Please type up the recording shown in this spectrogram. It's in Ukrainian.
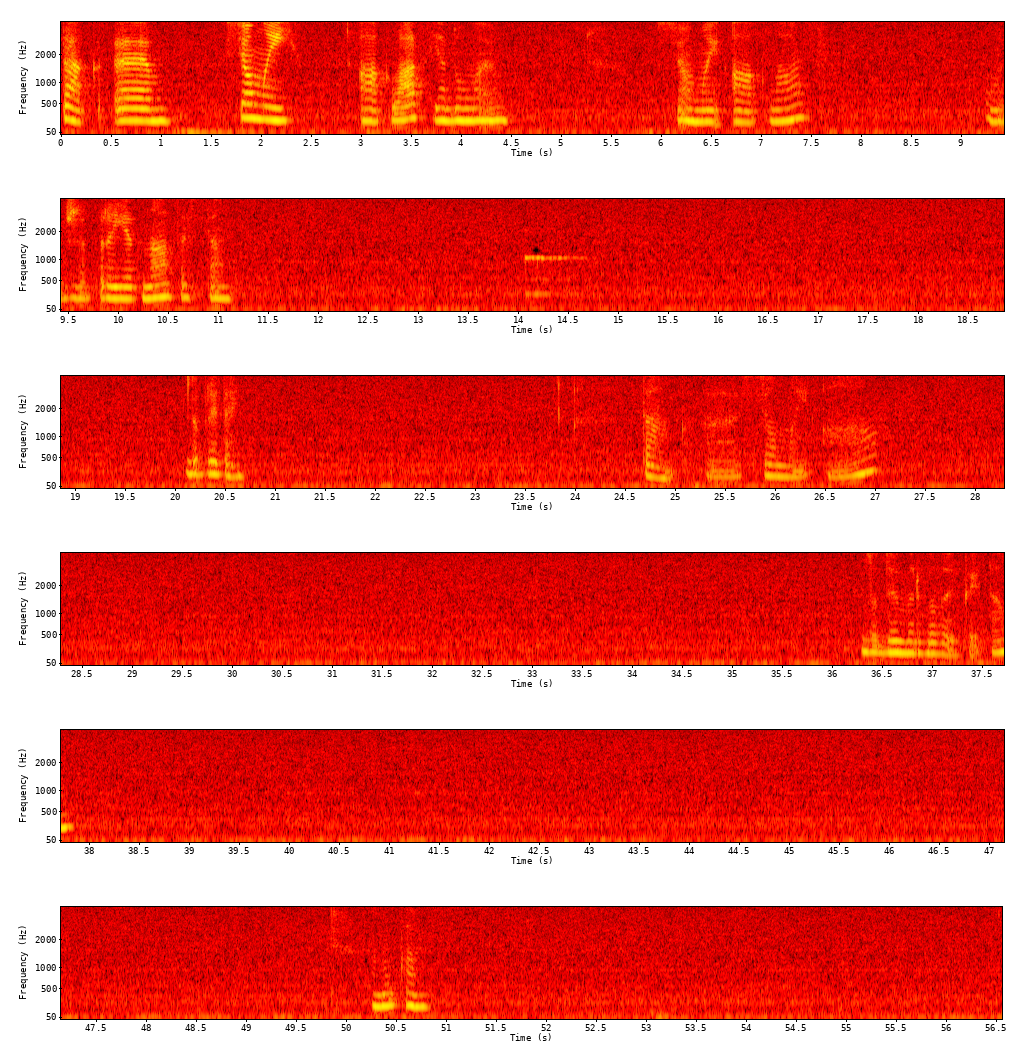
Так, е, сьомий А клас, я думаю. Сьомий А клас. Отже, приєднатися. Добрий день. Так, е, сьомий А. Володимир Великий там. Ну-ка.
